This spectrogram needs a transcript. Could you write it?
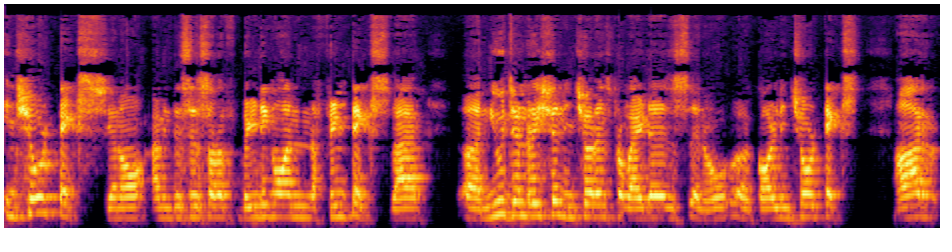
insurtechs, you know, I mean, this is sort of building on fintechs where uh, new generation insurance providers, you know, uh, called insurtechs are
